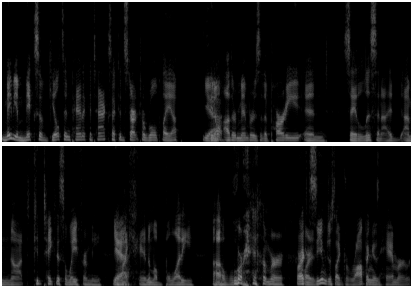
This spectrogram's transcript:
maybe a mix of guilt and panic attacks I could start to role play up. Yeah. You know, other members of the party and say, listen, I I'm not could take this away from me. And, yeah. like hand him a bloody uh warhammer or I could or- see him just like dropping his hammer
